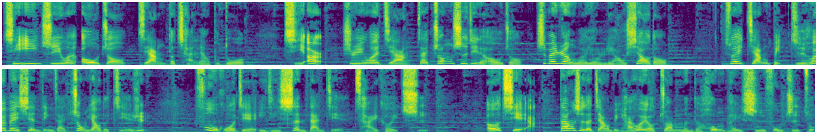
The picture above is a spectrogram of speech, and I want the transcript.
其一是因为欧洲姜的产量不多，其二是因为姜在中世纪的欧洲是被认为有疗效的哦，所以姜饼只会被限定在重要的节日，复活节以及圣诞节才可以吃，而且啊。当时的姜饼还会有专门的烘焙师傅制作，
